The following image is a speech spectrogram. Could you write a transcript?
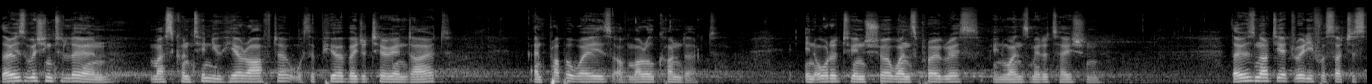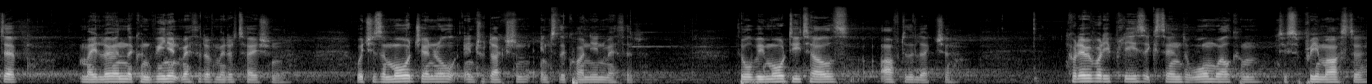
Those wishing to learn must continue hereafter with a pure vegetarian diet and proper ways of moral conduct in order to ensure one's progress in one's meditation. Those not yet ready for such a step may learn the convenient method of meditation, which is a more general introduction into the Kuan Yin method. There will be more details after the lecture. Could everybody please extend a warm welcome to Supreme Master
